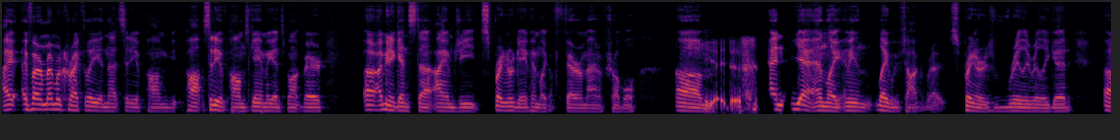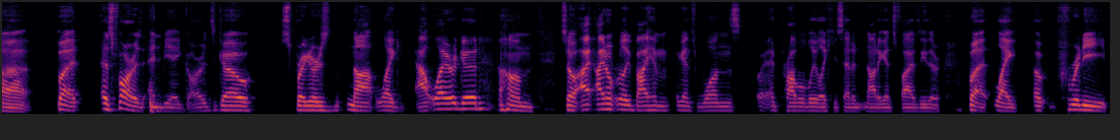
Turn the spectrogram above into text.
I if I remember correctly in that City of Palm, Palm City of Palms game against Montverde, uh, I mean against uh, IMG, Springer gave him like a fair amount of trouble. Um yeah, he did. and yeah, and like I mean, like we've talked about, Springer is really, really good. Uh, but as far as NBA guards go, Springer's not like outlier good. Um, so I, I don't really buy him against ones, and probably like you said, not against fives either. But like a pretty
